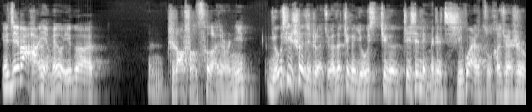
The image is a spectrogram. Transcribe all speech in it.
因为街霸好像也没有一个嗯指导手册，就是你游戏设计者觉得这个游戏这个这些里面这奇怪的组合拳是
